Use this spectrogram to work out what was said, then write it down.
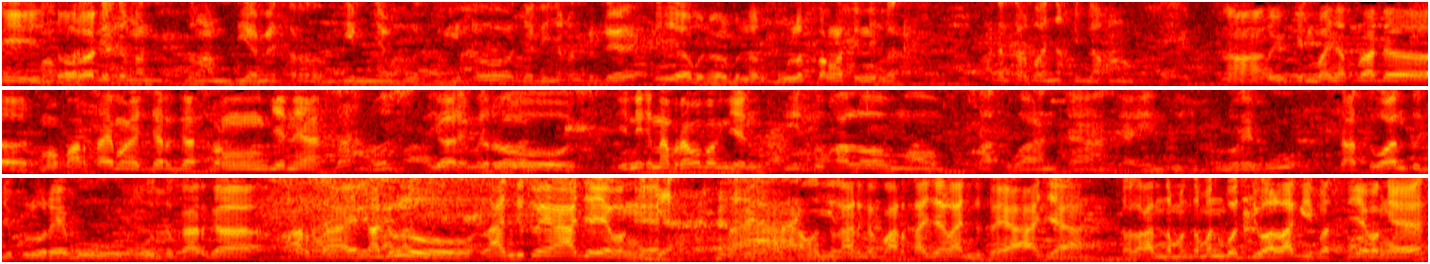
15 Soalnya dia dengan dengan diameter dimnya bulat begitu, jadinya kan gede. Iya benar-benar bulat banget ini. Bulat. Ada ntar banyak di belakang. Nah, Ryukin banyak brother. Mau partai mau ecer gas Bang Jen ya. Gas terus, ayo Gas saya main terus. Ini kena berapa Bang Jen? Itu kalau mau satuan saya hargain 70.000 Satuan 70.000 Untuk harga partai, tak dulu. Lanjut WA aja ya Bang ya. Iya. Nah, untuk harga partainya lanjut WA aja. Soalnya kan teman-teman buat jual lagi pasti ya Bang ya.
